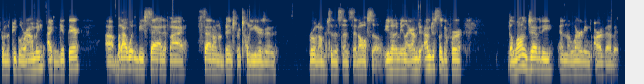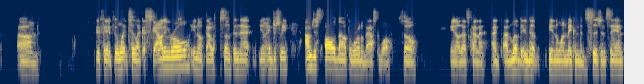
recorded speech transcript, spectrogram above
from the people around me, I can get there. Uh, but I wouldn't be sad if I sat on a bench for 20 years and rode off into the sunset also. You know what I mean? Like I'm, I'm just looking for the longevity and the learning part of it. Um, if it, if it went to like a scouting role, you know, if that was something that, you know, interests me, I'm just all about the world of basketball. So, you know, that's kind of, I'd, I'd love to end up being the one making the decision saying,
